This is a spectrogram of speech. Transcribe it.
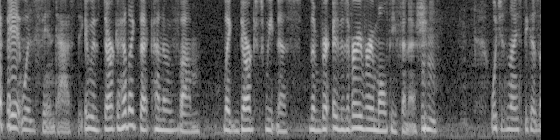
it was fantastic. it was dark. It had like that kind of um, like dark sweetness. The it was a very very malty finish. Mhm. Which is nice because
